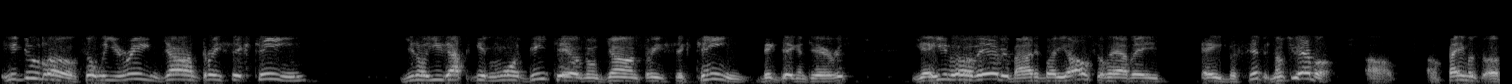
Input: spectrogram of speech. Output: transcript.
He do love. So when you read John three sixteen, you know you got to get more details on John three sixteen. Big digging terrorist. Yeah, he love everybody, but he also have a a specific. Don't you have a a, a famous uh,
